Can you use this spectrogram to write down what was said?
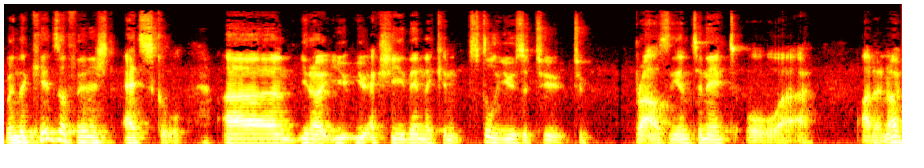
When the kids are finished at school, um, you know, you, you actually then they can still use it to to browse the internet or uh, I don't know,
